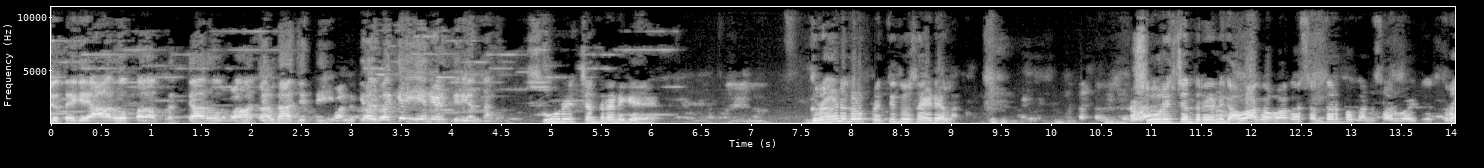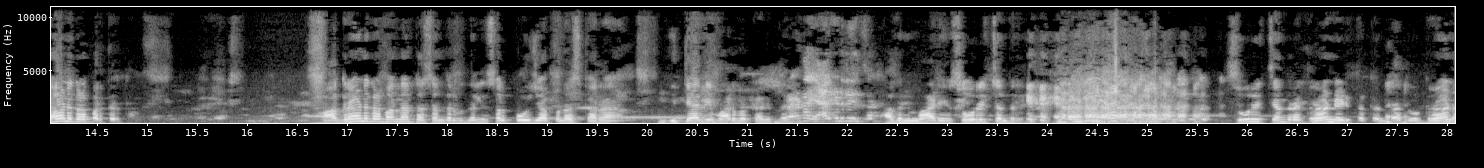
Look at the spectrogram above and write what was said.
ಜೊತೆಗೆ ಆರೋಪ ಪ್ರತ್ಯಾರೋಪ ಜಿದ್ದಾಜಿದ್ದಿ ಇದ್ರ ಬಗ್ಗೆ ಏನ್ ಹೇಳ್ತೀರಿ ಅಂತ? ಸೂರ್ಯ ಚಂದ್ರನಿಗೆ ಗ್ರಹಣಗಳು ಪ್ರತಿ ದಿವಸ ಹಿಡಿಯಲ್ಲ. ಸೂರ್ಯ ಚಂದ್ರನಿಗೆ ಅವಾಗ ಅವಾಗ ಸಂದರ್ಭಕ್ಕನುಸಾರವಾಗಿ ಗ್ರಹಣಗಳು ಬರ್ತಿರ್ತಾವೆ. ಆ ಗ್ರಹಣಗಳು ಬಂದಂತ ಸಂದರ್ಭದಲ್ಲಿ ಸ್ವಲ್ಪ ಪೂಜಾ ಪುನಸ್ಕಾರ ಇತ್ಯಾದಿ ಮಾಡ್ಬೇಕಾಗುತ್ತೆ. ಅದನ್ನ ಮಾಡಿ ಸೂರ್ಯ ಚಂದ್ರ ಸೂರ್ಯ ಚಂದ್ರ ಗ್ರಹಣ ಹಿಡಿತಕ್ಕಂಥದ್ದು ಗ್ರಹಣ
